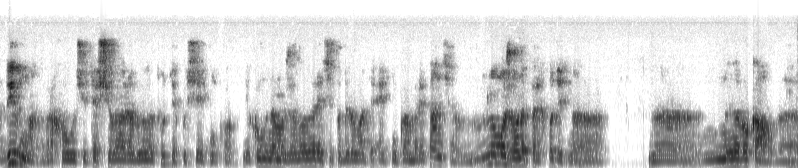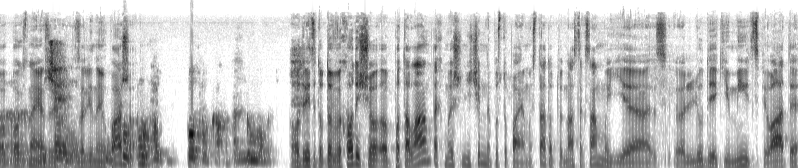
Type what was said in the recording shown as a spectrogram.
Дивно, враховуючи те, що вона робила тут, якусь етніку, яку вона може в Америці подарувати етніку американцям. Ну, може, вона переходить на, не на вокал. е, Бог- Бог знає, з- звичайний з Аліною Паш. поп- поп- Поп-вокал, так би мовити. Але дивіться, тобто виходить, що е, по талантах ми ж нічим не поступаємось. Та? Тобто, у нас так само є люди, які вміють співати,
